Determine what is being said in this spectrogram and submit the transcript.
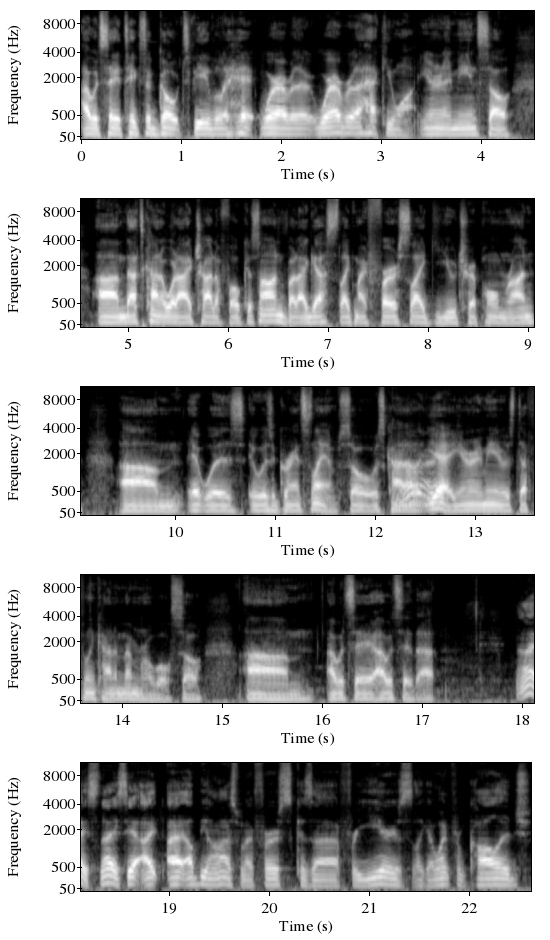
I would say it takes a goat to be able to hit wherever wherever the heck you want. You know what I mean? So. Um, that's kind of what I try to focus on, but I guess like my first like U trip home run, um, it was it was a grand slam, so it was kind of Alright. yeah, you know what I mean. It was definitely kind of memorable. So um, I would say I would say that. Nice, nice. Yeah, I, I I'll be honest. When I first, because uh, for years, like I went from college,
